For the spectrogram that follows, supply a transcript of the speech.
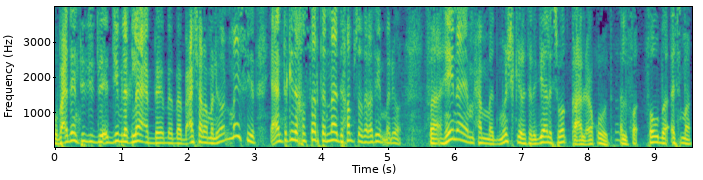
وبعدين تجي تجيب لك لاعب ب 10 مليون ما يصير. يعني أنت كذا خسرت النادي 35 مليون. فهنا يا محمد مشكلة اللي جالس يوقع العقود الف- فوضى اسمها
